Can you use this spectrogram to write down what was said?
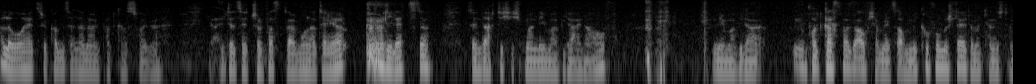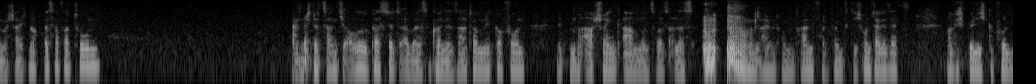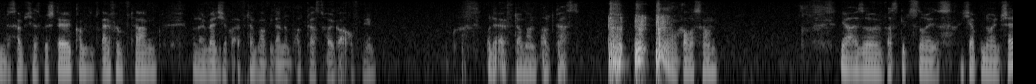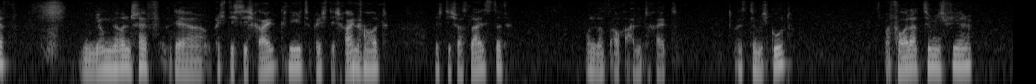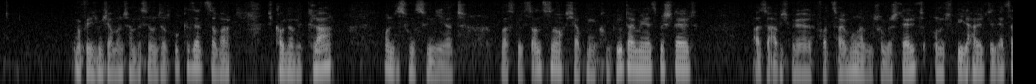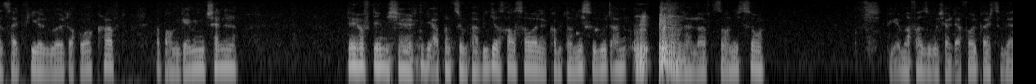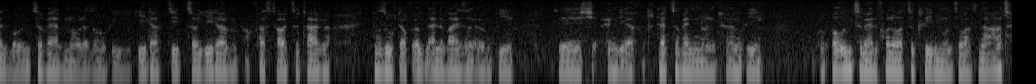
Hallo, herzlich willkommen zu einer neuen Podcast-Folge. Die alte ist jetzt schon fast drei Monate her, die letzte. Dann dachte ich, ich mal nehme mal wieder eine auf. Nehme mal wieder eine Podcast-Folge auf. Ich habe mir jetzt auch ein Mikrofon bestellt, damit kann ich dann wahrscheinlich noch besser vertonen. Hat mich nur 20 Euro gekostet, aber es ist ein Kondensatormikrofon mit einem Abschwenkarm und sowas alles und allem drum und dran von 50 runtergesetzt habe ich billig gefunden. Das habe ich jetzt bestellt, kommt in drei, fünf Tagen. Und dann werde ich auch öfter mal wieder eine Podcast-Folge aufnehmen. Oder öfter mal einen Podcast raushauen. Ja, also was gibt's Neues? Ich habe einen neuen Chef, einen jüngeren Chef, der richtig sich reinkniet, richtig reinhaut, richtig was leistet und uns auch antreibt. Ist ziemlich gut erfordert ziemlich viel. Da fühle ich mich ja manchmal ein bisschen unter Druck gesetzt, aber ich komme damit klar und es funktioniert. Was gibt es sonst noch? Ich habe einen Computer mir jetzt bestellt. Also habe ich mir vor zwei Monaten schon bestellt und spiele halt in letzter Zeit viel World of Warcraft. Habe auch einen Gaming-Channel, auf dem ich äh, ab und zu ein paar Videos raushaue. Der kommt noch nicht so gut an. da läuft es noch nicht so wie immer versuche ich halt erfolgreich zu werden, berühmt zu werden oder so, wie jeder sieht, so jeder, auch fast heutzutage, versucht auf irgendeine Weise irgendwie sich in die Öffentlichkeit zu wenden und irgendwie berühmt zu werden, Follower zu kriegen und sowas in der Art.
